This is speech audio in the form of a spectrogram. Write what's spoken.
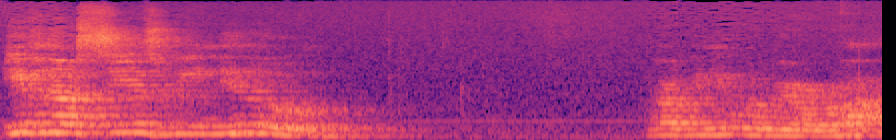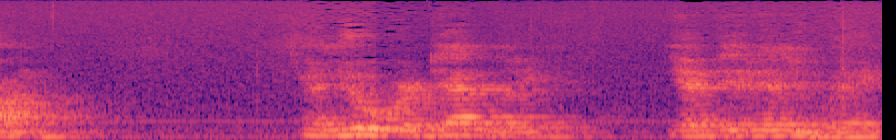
Even those sins we knew where we knew we were wrong and knew were deadly, yet did anyway.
